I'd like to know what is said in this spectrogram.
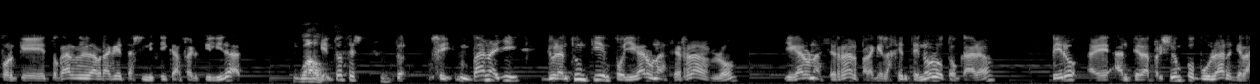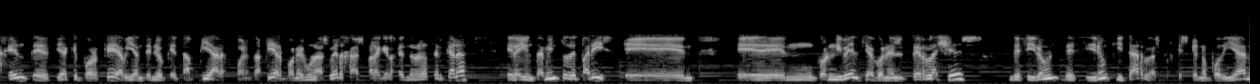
porque tocarle la bragueta significa fertilidad. Entonces, sí, van allí, durante un tiempo llegaron a cerrarlo, llegaron a cerrar para que la gente no lo tocara, pero eh, ante la presión popular que la gente decía que por qué habían tenido que tapiar, bueno, tapiar, poner unas verjas para que la gente no se acercara, el Ayuntamiento de París, en, connivencia con el Père Lachaise, decidieron, decidieron quitarlas, porque es que no podían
